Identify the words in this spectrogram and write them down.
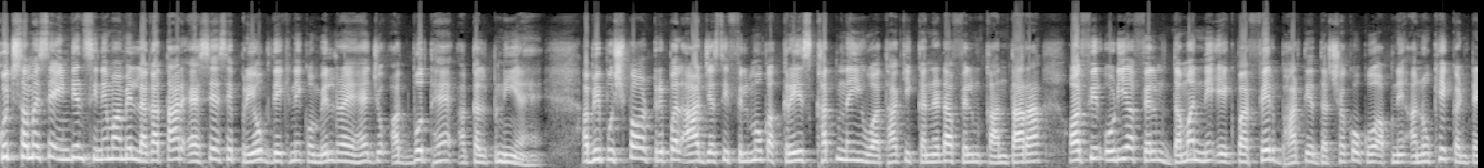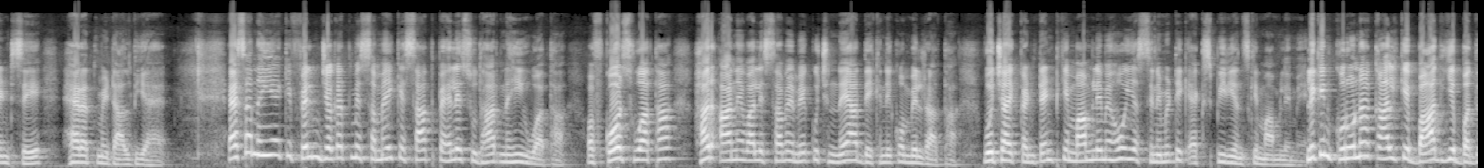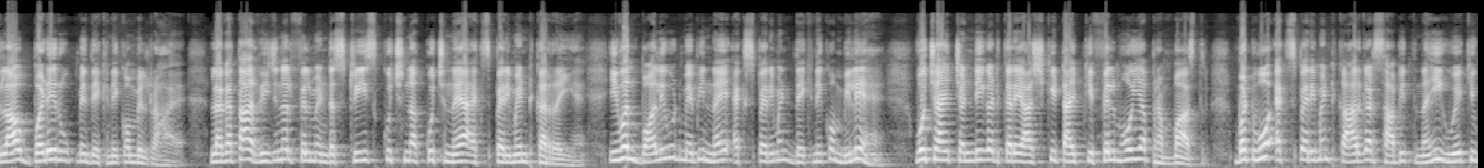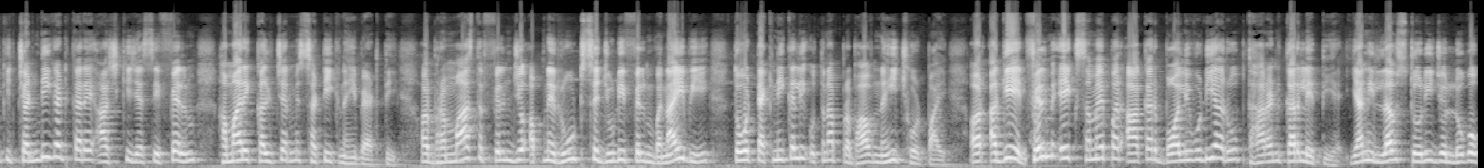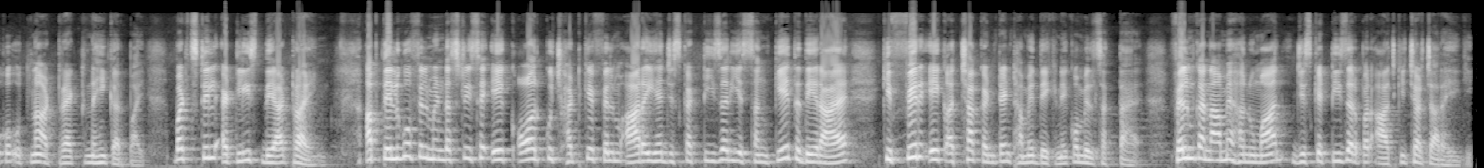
कुछ समय से इंडियन सिनेमा में लगातार ऐसे ऐसे प्रयोग देखने को मिल रहे हैं जो अद्भुत हैं, अकल्पनीय हैं। अभी पुष्पा और ट्रिपल आर जैसी फ़िल्मों का क्रेज खत्म नहीं हुआ था कि कन्नडा फ़िल्म कांतारा और फिर उड़िया फ़िल्म दमन ने एक बार फिर भारतीय दर्शकों को अपने अनोखे कंटेंट से हैरत में डाल दिया है। ऐसा नहीं है कि फ़िल्म जगत में समय के साथ पहले सुधार नहीं हुआ था। ऑफ़ कोर्स हुआ था, हर आने वाले समय में कुछ नया देखने को मिल रहा था, वो चाहे कंटेंट के मामले में हो या सिनेमेटिक एक्सपीरियंस के मामले में। लेकिन कोरोना काल के बाद ये बदलाव बड़े रूप में देखने को मिल रहा है। लगातार रीजनल फ़िल्म इंडस्ट्रीज़ कुछ न कुछ नया एक्सपेरिमेंट कर रही है। इवन बॉलीवुड में भी नए एक्सपेरिमेंट देखने को मिले हैं। वो चाहे चंडीगढ़ करे आशिकी टाइप की फ़िल्म हो या ब्रह्मास्त्र बट वो एक्सपेरिमेंट कारगर साबित नहीं हुए क्योंकि चंडीगढ़ करे आशिकी जैसी फ़िल्म हमारे कल्चर में सटीक नहीं बैठती। और ब्रह्मास्त्र फ़िल्म जो अपने रूट से जुड़ी फ़िल्म बनाई भी तो वो टेक्निकली उतना प्रभाव नहीं छोड़ पाई। और अगेन फ़िल्म एक समय पर आकर बॉलीवुडिया रूप धारण कर लेती है। यानी लव स्टोरी जो लोगों को उतना अट्रैक्ट नहीं कर पाई। But still at least they are trying अब तेलुगु फ़िल्म इंडस्ट्री से एक और कुछ हटके फ़िल्म आ रही है, जिसका टीजर ये संकेत दे रहा है कि फिर एक अच्छा कंटेंट हमें देखने को मिल सकता है। फ़िल्म का नाम है हनुमान, जिसके टीजर पर आज की चर्चा रहेगी।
